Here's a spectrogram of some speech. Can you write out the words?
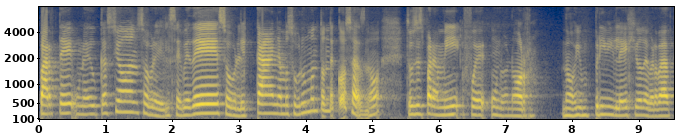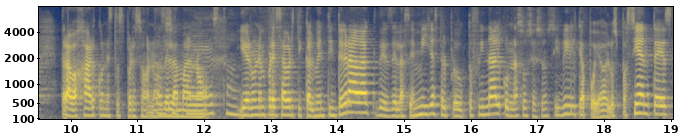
parte una educación sobre el CBD, sobre el cáñamo, sobre un montón de cosas, ¿no? Entonces para mí fue un honor, ¿no? Y un privilegio de verdad trabajar con estas personas de la mano. Y era una empresa verticalmente integrada, desde la semilla hasta el producto final, con una asociación civil que apoyaba a los pacientes,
